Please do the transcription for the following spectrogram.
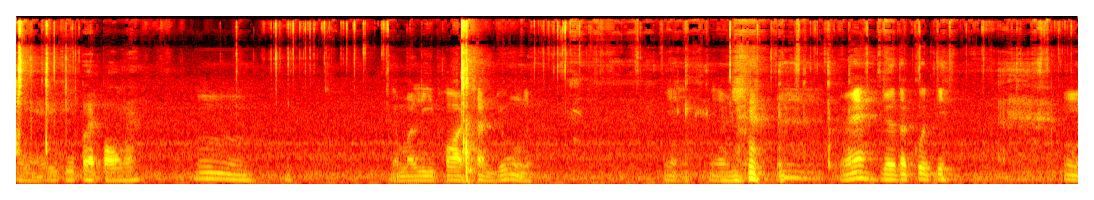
นี่วิธีเปิดโปงนะ อืมอย่ามารีพอร์ตฉันยุ่งเลยเนี่ยเนี่ยเห็นไหมเดือตะกรุดดิ นี่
